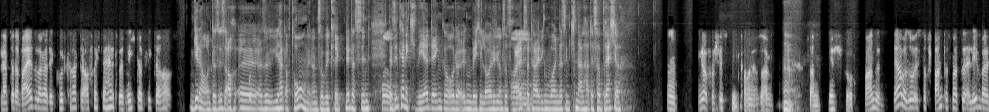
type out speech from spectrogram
bleibt er dabei, solange er den Kultcharakter aufrechterhält. Wenn nicht, dann fliegt er raus. Genau, und das ist auch, äh, also die hat auch Drohungen und so gekriegt. Ne? Das sind, mhm. das sind keine Querdenker oder irgendwelche Leute, die unsere Freiheit mhm. verteidigen wollen. Das sind knallharte Verbrecher. Ja, Faschisten kann man ja sagen. Ja. Dann nicht so. Wahnsinn. Ja, aber so ist doch spannend, das mal zu erleben, weil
